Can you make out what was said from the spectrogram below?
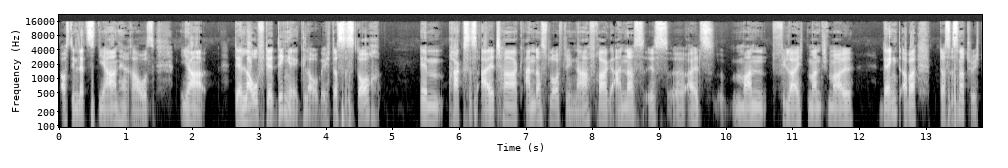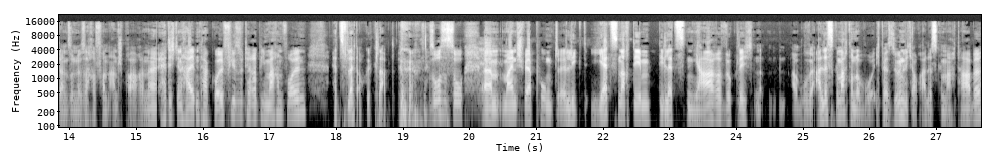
aus den letzten Jahren heraus, ja, der Lauf der Dinge, glaube ich, dass es doch im Praxisalltag anders läuft, die Nachfrage anders ist, äh, als man vielleicht manchmal denkt. Aber das ist natürlich dann so eine Sache von Ansprache. Ne? Hätte ich den halben Tag Golfphysiotherapie machen wollen, hätte es vielleicht auch geklappt. so ist es so. Ähm, mein Schwerpunkt äh, liegt jetzt, nachdem die letzten Jahre wirklich, wo wir alles gemacht haben, oder wo ich persönlich auch alles gemacht habe,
